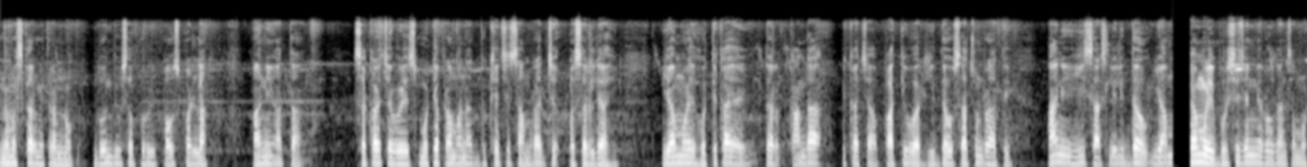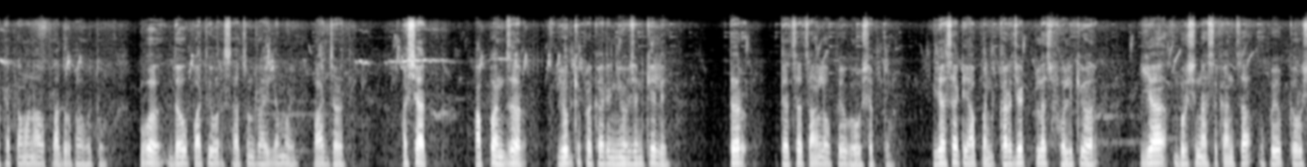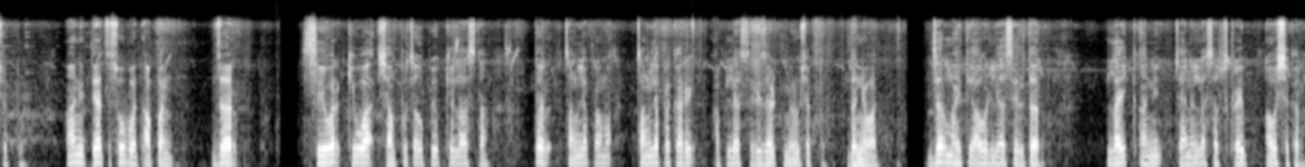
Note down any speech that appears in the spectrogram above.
नमस्कार मित्रांनो. दोन दिवसापूर्वी पाऊस पडला आणि आता सकाळच्या वेळेस मोठ्या प्रमाणात धुक्याचे साम्राज्य पसरले आहे. यामुळे होते काय आहे? तर कांदा पिकाच्या पातीवर ही दव साचून राहते आणि ही साचलेली दव या यामुळे बुरशीजन्य रोगांचा मोठ्या प्रमाणावर प्रादुर्भाव होतो व दव पातीवर साचून राहिल्यामुळे पात जळते. अशात आपण जर योग्य प्रकारे नियोजन केले तर त्याचा चांगला उपयोग होऊ शकतो. यासाठी आपण कर्जेट प्लस फॉलिक्युअर या बुरशीनाशकांचा उपयोग करू शकतो. आणि त्याचसोबत आपण जर सेवर किंवा शॅम्पूचा उपयोग केला असता तर चांगल्या प्रमा चांगल्या प्रकारे आपल्यास रिझल्ट मिळू शकतो. धन्यवाद. जर माहिती आवडली असेल तर लाईक आणि चॅनलला सबस्क्राईब अवश्य करा.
